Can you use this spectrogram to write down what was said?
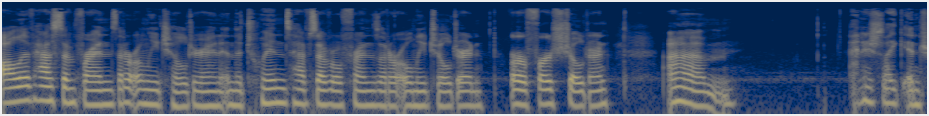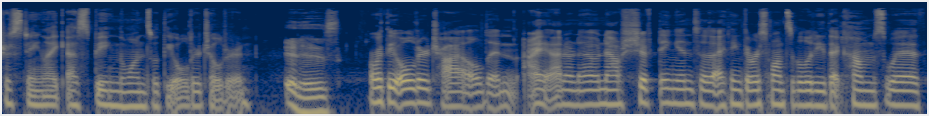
Olive has some friends that are only children, and the twins have several friends that are only children or first children. Um, and it's like interesting, like us being the ones with the older children It is. or with the older child. And I, I don't know, now shifting into, I think, the responsibility that comes with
